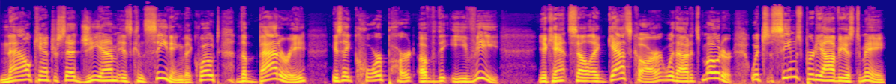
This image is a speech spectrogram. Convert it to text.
Now, Cantor said GM is conceding that, quote, the battery is a core part of the EV. You can't sell a gas car without its motor, which seems pretty obvious to me.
